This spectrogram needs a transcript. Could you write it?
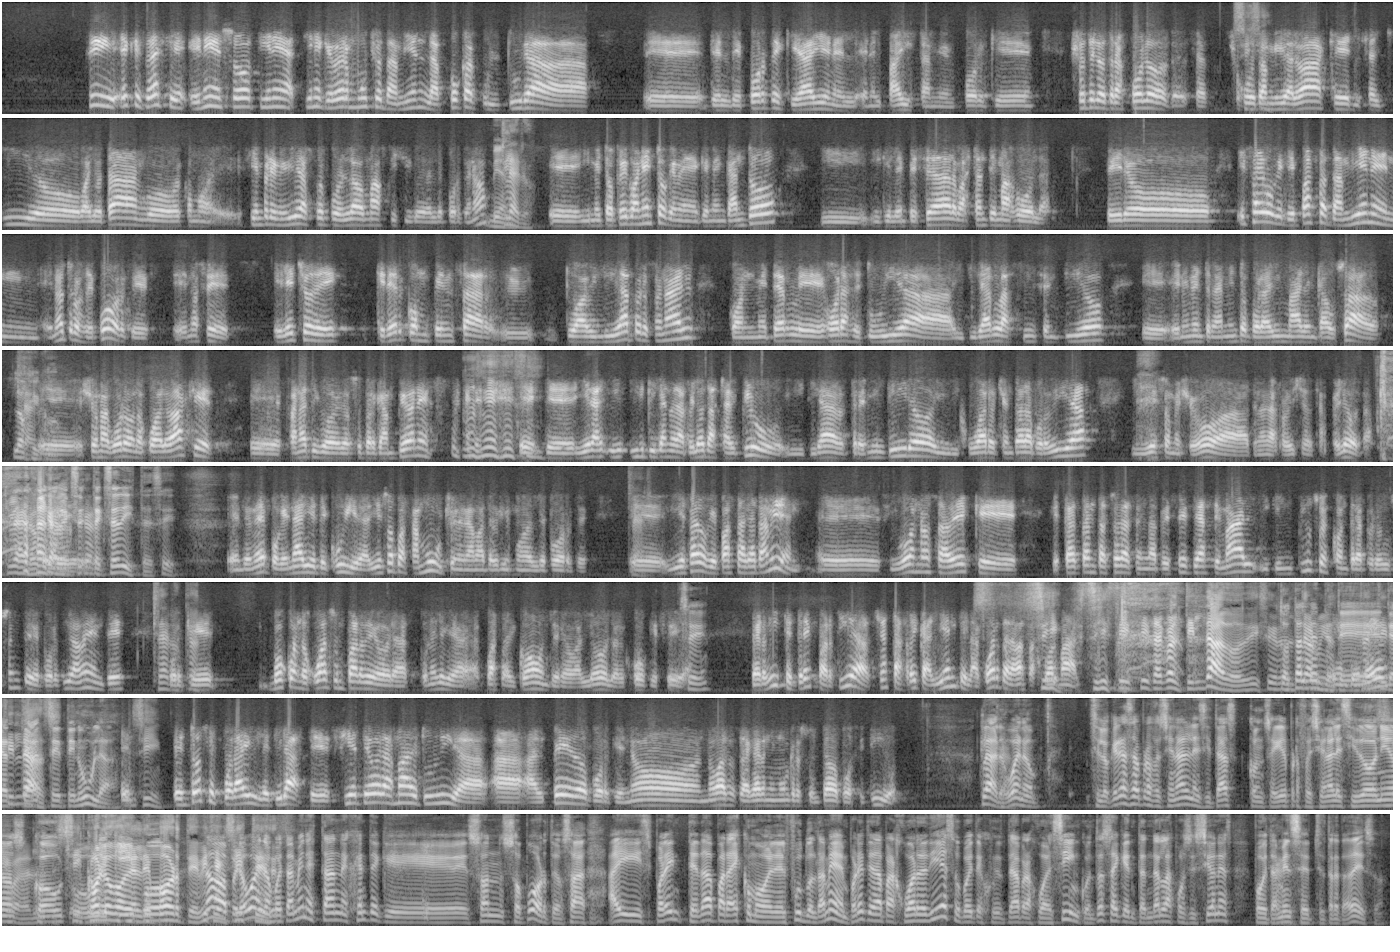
Sí, es que sabes que en eso tiene, tiene que ver mucho también la poca cultura eh, del deporte que hay en el, en el país también, porque yo te lo traspolo, o sea, yo Sí, juego sí. toda mi vida al básquet, hice aikido, bailotango, es como, eh, siempre mi vida fue por el lado más físico del deporte, ¿no? Bien. Claro. Eh, y me topé con esto que me, que me encantó y, y que le empecé a dar bastante más bola. Pero es algo que te pasa también en, en otros deportes. Eh, no sé, el hecho de querer compensar tu habilidad personal con meterle horas de tu vida y tirarlas sin sentido eh, en un entrenamiento por ahí mal encausado. Lógico. Eh, yo me acuerdo cuando jugaba al básquet, eh, fanático de los supercampeones, este, y era ir, picando la pelota hasta el club y tirar 3.000 tiros y jugar 80 horas por día, y eso me llevó a tener las rodillas hechas pelotas. Claro, Claro, claro, te, ex- claro. te excediste, sí. ¿entendés? Porque nadie te cuida y eso pasa mucho en el amateurismo del deporte. Claro. Eh, y es algo que pasa acá también. Eh, si vos no sabés que, que estar tantas horas en la PC te hace mal y que incluso es contraproducente deportivamente, Claro, porque vos cuando jugás un par de horas, ponele que jugás al counter o al LOL o al juego que sea, Sí. perdiste tres partidas, ya estás recaliente, la cuarta la vas a Sí, jugar mal. sí, sí, sí, tal cual, tildado. dice el Totalmente, te, te- te- Tildás. te- te nubla. En- Sí. Entonces por ahí le tiraste siete horas más de tu día a- al pedo porque no, no vas a sacar ningún resultado positivo. Claro, bueno, si lo querés hacer profesional necesitas conseguir profesionales idóneos, Sí, bueno, coach, o un psicólogo del deporte, ¿viste? No, Existe. pero bueno, pues también están gente que son soporte, o sea, ahí por ahí te da para es como en el fútbol también, por ahí te da para jugar de 10 o por ahí te, da para jugar de 5, entonces hay que entender las posiciones porque también se, se trata de eso.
